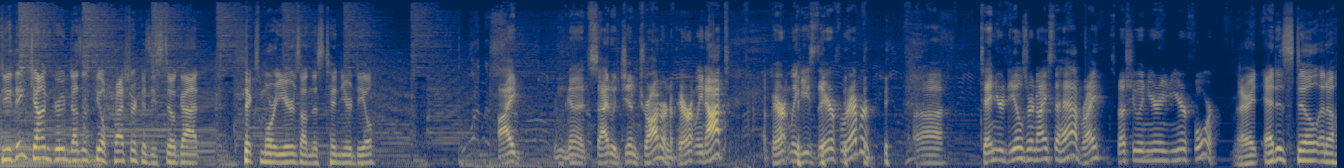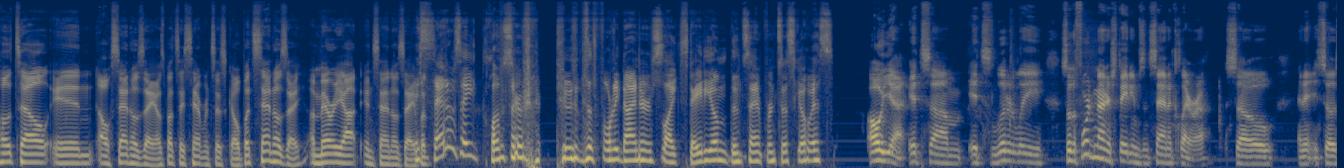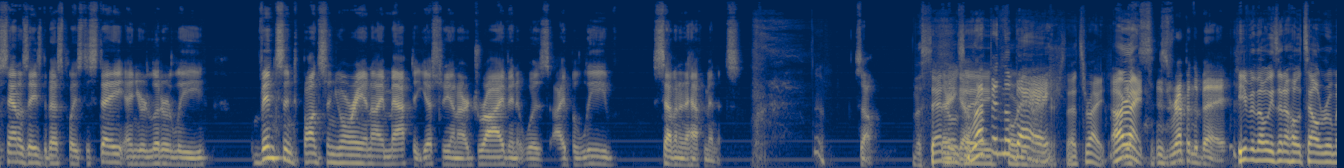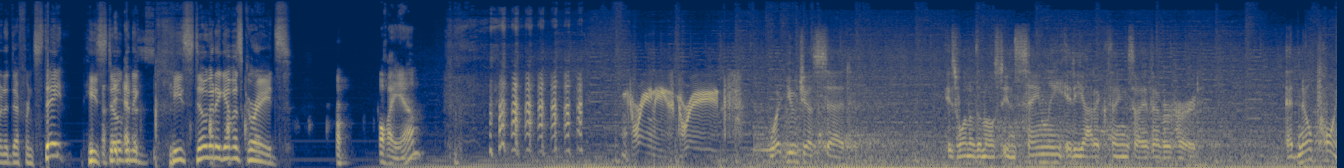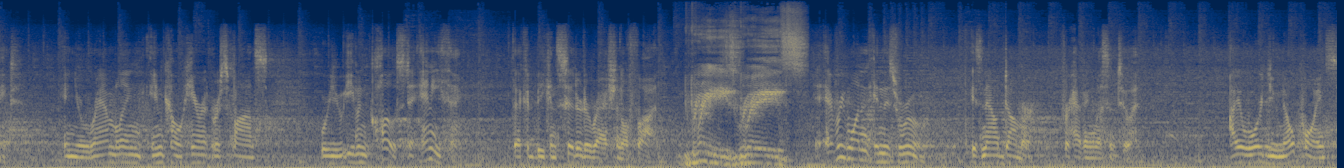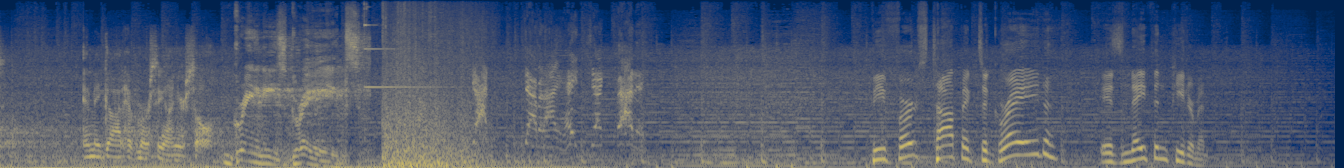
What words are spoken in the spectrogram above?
Do you think Jon Gruden doesn't feel pressure because he's still got six more years on this 10 year deal? I am going to side with Jim Trotter, and apparently not. Apparently he's there forever. uh, 10 year deals are nice to have, right? Especially when you're in year four. All right. Ed is still in a hotel in, oh, San Jose. I was about to say San Francisco, but San Jose, a Marriott in San Jose. Is But San Jose closer to the 49ers like stadium than San Francisco is? Oh yeah, it's um it's literally so the 49er stadium's in Santa Clara. So and it, so San Jose is the best place to stay and you're literally Vincent Bonsignore and I mapped it yesterday on our drive and it was I believe seven and a half minutes. So the San There Jose go. Repping the Bay. 49ers. That's right. All right. yes, he's repping the bay. Even though he's in a hotel room in a different state, he's still gonna he's still gonna give us grades. Oh, I am. Granny's grades. What you've just said is one of the most insanely idiotic things I have ever heard. At no point in your rambling, incoherent response were you even close to anything that could be considered a rational thought. Granny's grades. Everyone in this room is now dumber for having listened to it. I award you no points, and may God have mercy on your soul. Granny's grades. God damn it, I hate Jack Paddock! The first topic to grade is Nathan Peterman.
